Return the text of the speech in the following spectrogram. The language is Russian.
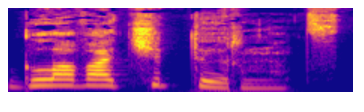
Глава 14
